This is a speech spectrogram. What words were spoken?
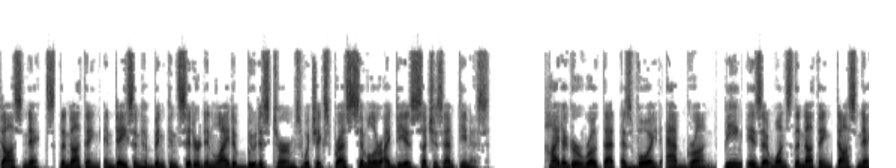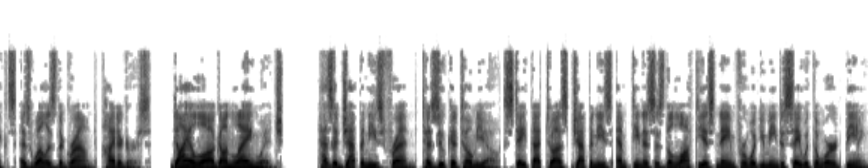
das Nichts the nothing and Dasein have been considered in light of Buddhist terms which express similar ideas such as emptiness. Heidegger wrote that, as void ab grund, being is at once the nothing das Nichts as well as the ground. Heidegger's dialogue on language has a Japanese friend Tezuka Tomio state that to us Japanese emptiness is the loftiest name for what you mean to say with the word being.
